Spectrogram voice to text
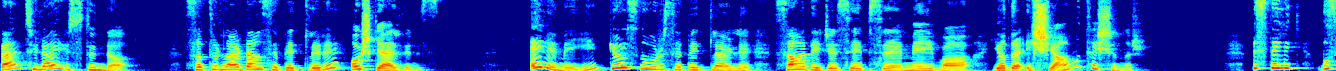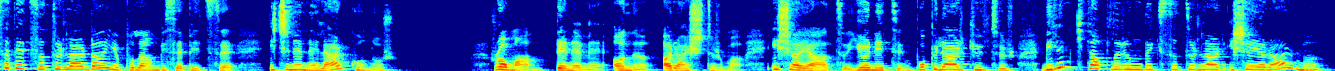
ben Tülay Üstündağ. Satırlardan sepetlere hoş geldiniz. El emeği göz nuru sepetlerle sadece sebze, meyve ya da eşya mı taşınır? Üstelik bu sepet satırlardan yapılan bir sepetse içine neler konur? Roman, deneme, anı, araştırma, iş hayatı, yönetim, popüler kültür, bilim kitaplarındaki satırlar işe yarar mı?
